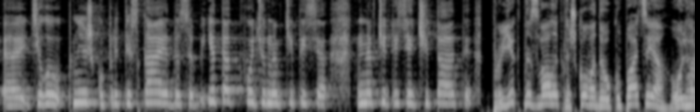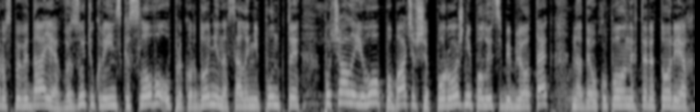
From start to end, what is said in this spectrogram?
е, цю книжку, притискає до себе. Я так хочу навчитися, навчитися читати. Проєкт назвали Книжкова деокупація. Ольга розповідає, везуть українське слово у прикордонні населені пункти. Почали його, побачивши порожні полиці бібліотек на деокупованих територіях.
